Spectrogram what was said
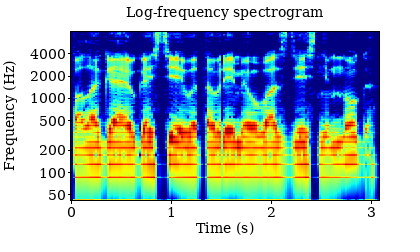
«Полагаю, гостей в это время у вас здесь немного?»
